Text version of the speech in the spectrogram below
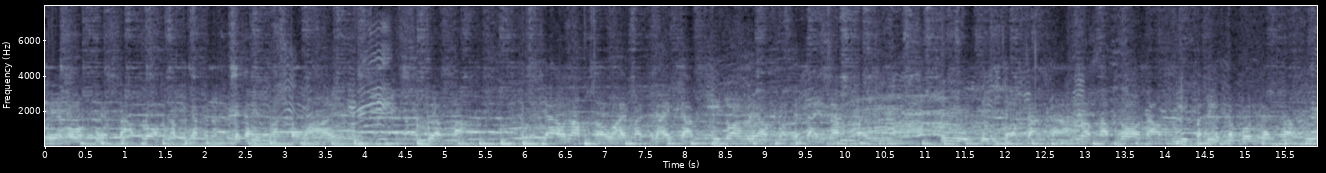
แห่ออกโบสถ์สามรอบหลังจากนั้นจะได้มาถวายเพื่อพระเจ้ารับถวายปัจจัยจากพี่น้องแล้วก็จะได้รับไปซื้สิ่งของต่างๆเราขับรอตามที่ประเดิมตะกนกันครับครู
